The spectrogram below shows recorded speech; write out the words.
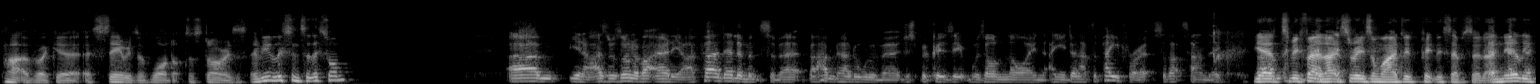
part of like a, a series of War Doctor stories. Have you listened to this one? Um, you know, as was on about earlier, I've heard elements of it, but I haven't heard all of it just because it was online and you don't have to pay for it, so that's handy. Yeah, Um, to be fair, that's the reason why I did pick this episode. I nearly,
